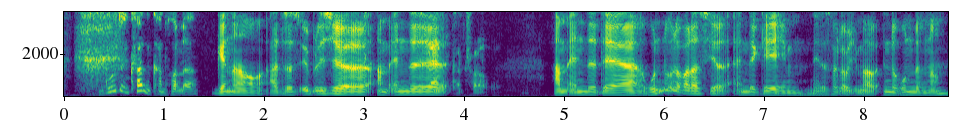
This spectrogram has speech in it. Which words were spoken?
Gute Quantenkontrolle. Genau, also das übliche am Ende. Am Ende der Runde oder war das hier Ende Game? Ne, das war glaube ich immer Ende Runde, ne?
